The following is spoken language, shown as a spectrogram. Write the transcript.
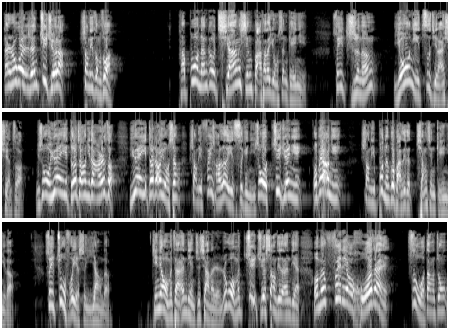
但如果人拒绝了，上帝怎么做？他不能够强行把他的永生给你，所以只能由你自己来选择。你说我愿意得着你的儿子，愿意得着永生，上帝非常乐意赐给你。你说我拒绝你，我不要你，上帝不能够把这个强行给你的。所以祝福也是一样的。今天我们在恩典之下的人，如果我们拒绝上帝的恩典，我们非得要活在自我当中，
